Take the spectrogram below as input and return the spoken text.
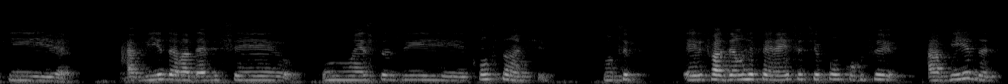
que a vida ela deve ser um êxtase constante. Como se, ele fazendo referência, tipo, como se a vida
